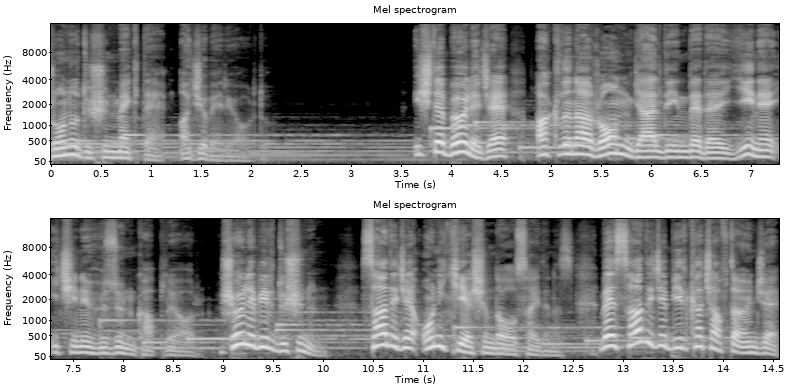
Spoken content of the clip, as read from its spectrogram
Ron'u düşünmek de acı veriyor. İşte böylece aklına Ron geldiğinde de yine içini hüzün kaplıyor. Şöyle bir düşünün. Sadece 12 yaşında olsaydınız ve sadece birkaç hafta önce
